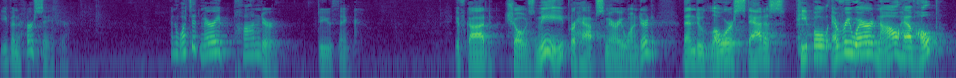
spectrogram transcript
even her Savior. And what did Mary ponder, do you think? If God chose me, perhaps Mary wondered, then do lower status people everywhere now have hope?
